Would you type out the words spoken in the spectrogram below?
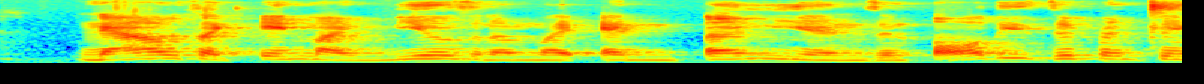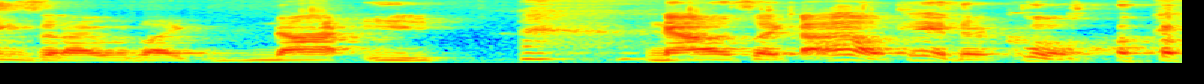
now it's like in my meals and I'm like and onions and all these different things that I would like not eat. now it's like oh okay they're cool.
